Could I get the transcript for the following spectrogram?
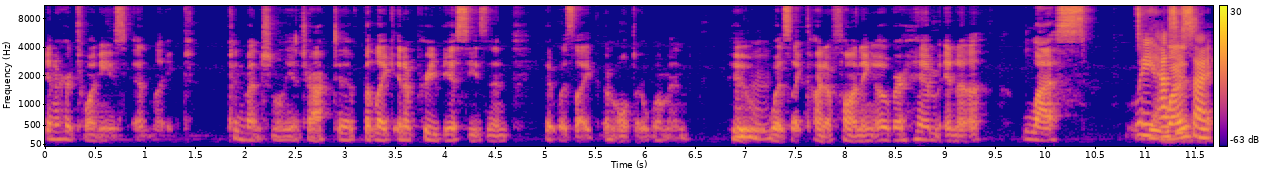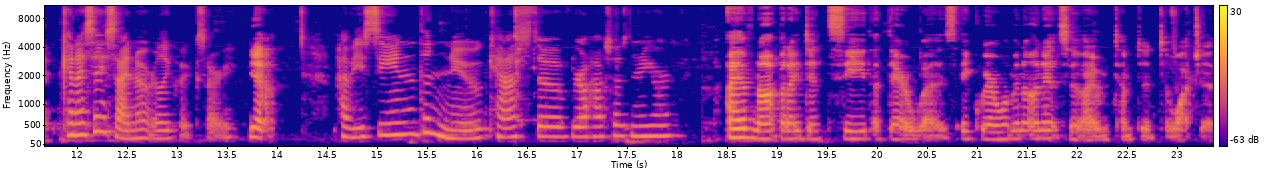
in her 20s and like conventionally attractive but like in a previous season it was like an older woman who mm-hmm. was like kind of fawning over him in a less. Wait, as was... a side, can I say a side note really quick? Sorry. Yeah. Have you seen the new cast of Real Housewives of New York? I have not, but I did see that there was a queer woman on it, so I'm tempted to watch it.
